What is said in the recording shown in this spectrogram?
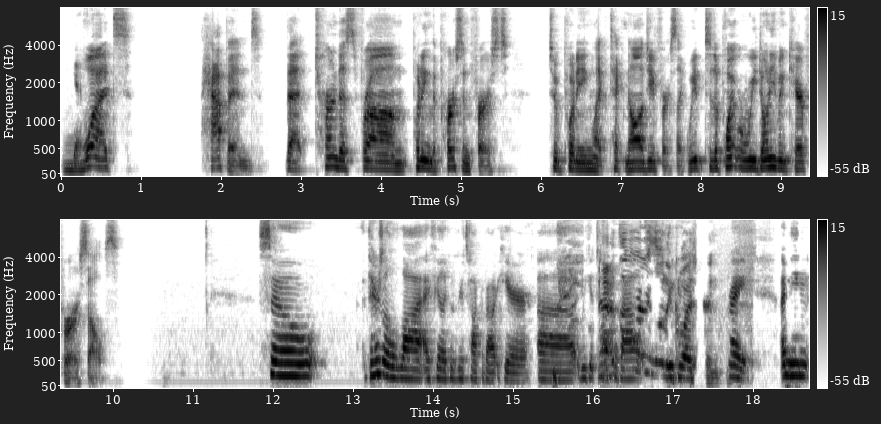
Yes. what happened that turned us from putting the person first to putting like technology first like we to the point where we don't even care for ourselves. So there's a lot i feel like we could talk about here. Uh we could talk That's about a very loaded question. Right I mean,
